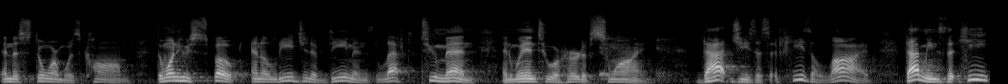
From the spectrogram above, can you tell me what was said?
and the storm was calmed, the one who spoke and a legion of demons left two men and went into a herd of swine, that Jesus, if he's alive, that means that he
